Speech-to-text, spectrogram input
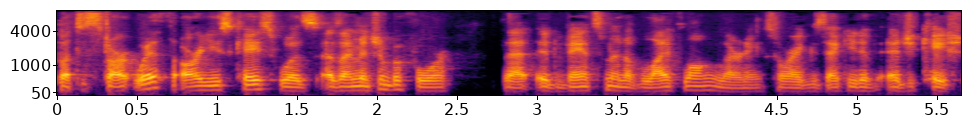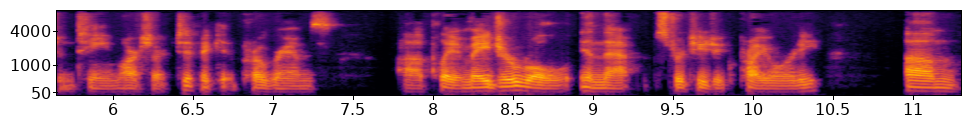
but to start with, our use case was, as I mentioned before, that advancement of lifelong learning. So our executive education team, our certificate programs uh, play a major role in that strategic priority. Um,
